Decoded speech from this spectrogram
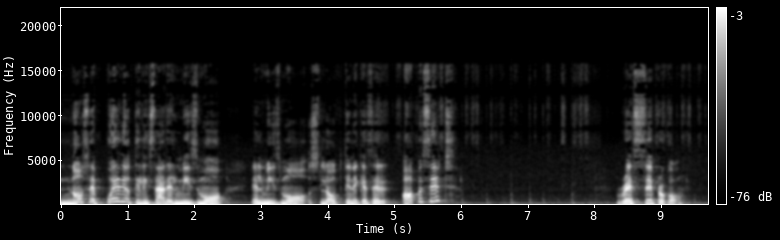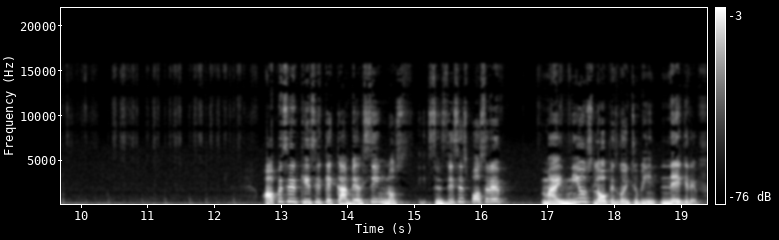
no se puede utilizar el mismo, el mismo slope. Tiene que ser opposite, reciprocal. Opposite quiere decir que cambia el signo since this is positive, my new slope is going to be negative.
